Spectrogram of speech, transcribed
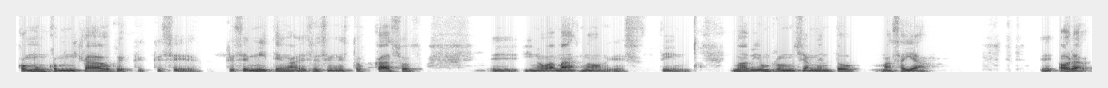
como un comunicado que, que, que, se, que se emiten a veces en estos casos, eh, y no va más, ¿no? Este, no había un pronunciamiento más allá. Eh, ahora,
